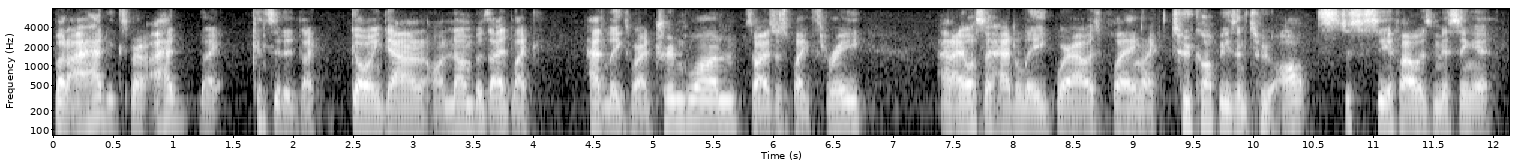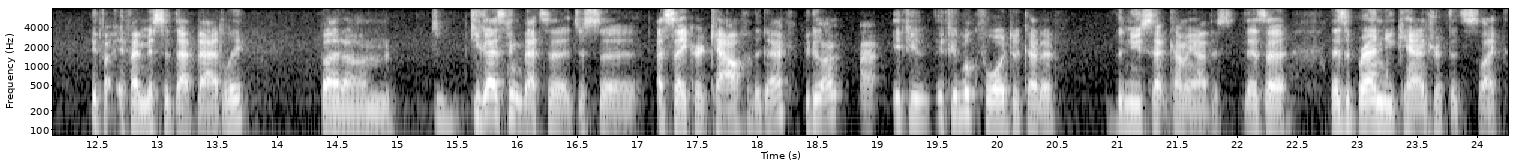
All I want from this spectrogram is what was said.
But I had exper- I had like considered like going down on numbers. I'd like had leagues where I trimmed one, so I was just playing three, and I also had a league where I was playing like two copies and two opts just to see if I was missing it, if if I missed it that badly. But um, do, do you guys think that's a just a, a sacred cow for the deck? Because I'm, I, if you if you look forward to kind of the new set coming out, there's there's a there's a brand new cantrip that's like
